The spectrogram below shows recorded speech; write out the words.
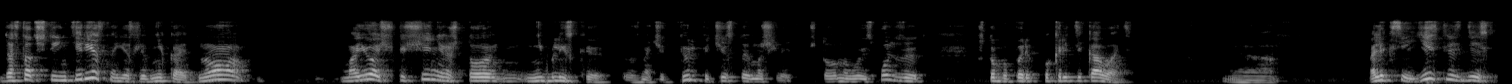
достаточно интересно, если вникать, но мое ощущение, что не близко, значит, Кюльпе чистое мышление, что он его использует, чтобы покритиковать. Э, Алексей, есть ли здесь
